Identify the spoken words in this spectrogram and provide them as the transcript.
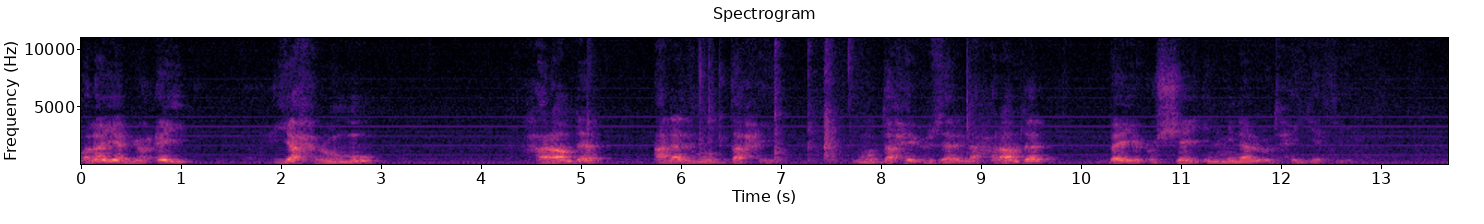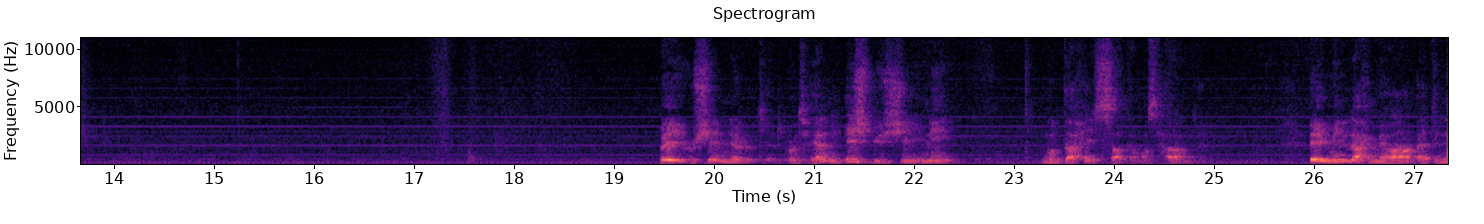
Ve la yebi'u ey yahrumu haramdır. Alel muddahi. Muddahi üzerine haramdır. Bey'u şey'in minel udhiyyeti. Bey'u şey'in minel udhiyyeti. Udhiyenin hiçbir şeyini muddahi satamaz, haramdır. Ey min lahmiha etini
